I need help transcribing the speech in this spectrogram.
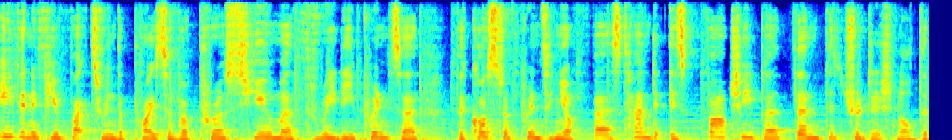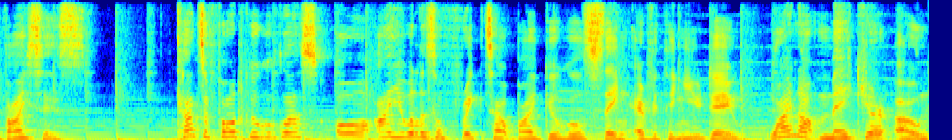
Even if you factor in the price of a prosumer 3D printer, the cost of printing your first hand is far cheaper than the traditional devices. Can't afford Google Glass, or are you a little freaked out by Google seeing everything you do? Why not make your own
